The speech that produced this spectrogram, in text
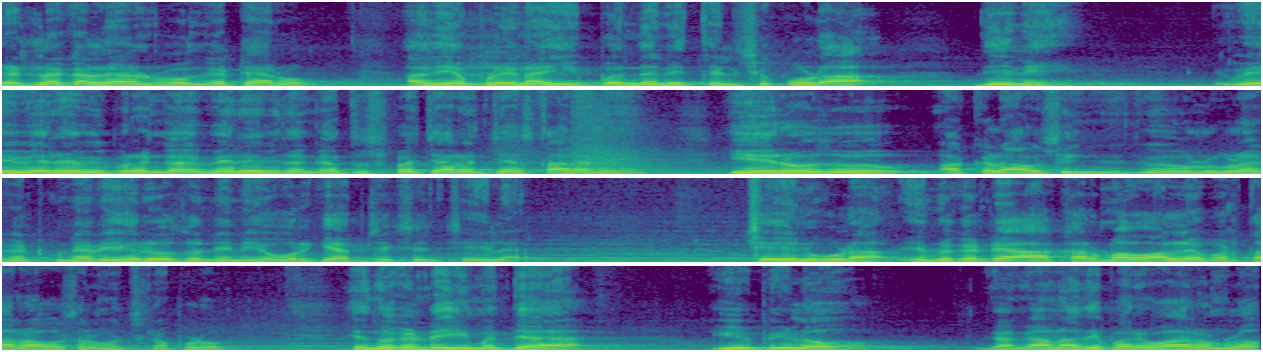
రెడ్ల కళ్యాణ కట్టారు. అది ఎప్పుడైనా ఇబ్బంది అని తెలిసి కూడా దీన్ని వే- వేరే విపరంగా వేరే విధంగా దుష్ప్రచారం చేస్తారని ఏ రోజు అక్కడ హౌసింగ్ కూడా కట్టుకున్నారు. ఏ రోజు నేను ఎవరికి అబ్జెక్షన్ చేయలే. చేయను కూడా. ఎందుకంటే ఆ కర్మ వాళ్ళే పడతారు అవసరం వచ్చినప్పుడు. ఎందుకంటే ఈ మధ్య యూపీలో గంగానది పరివారంలో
